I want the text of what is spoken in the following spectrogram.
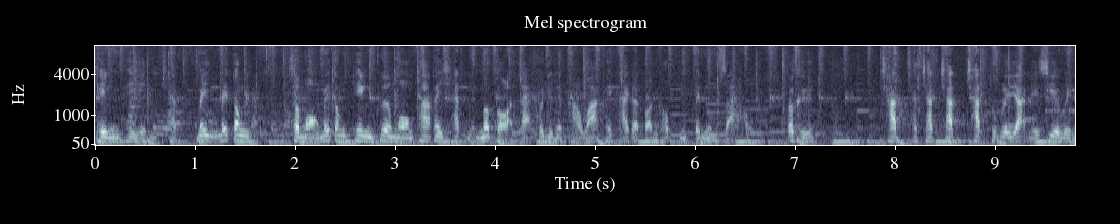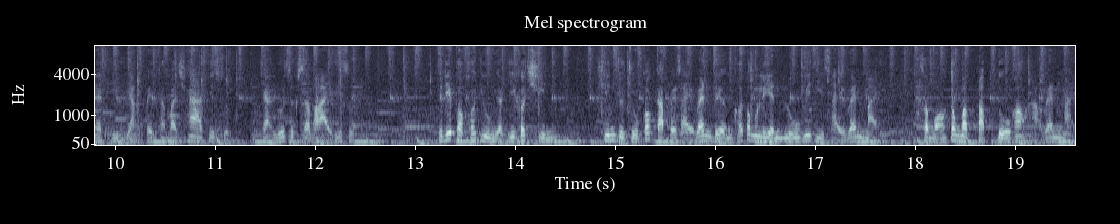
เพ่งให้เห็นชัด ไม่ไม่ต้องสมองไม่ต้องเพ่งเพื่อมองภาพให้ชัดเหมือนเมื่อก่อนแล้วเขาอยู่ในภาวะคล้ายๆกับตอนเขาเป็นหนุ่มสาว ก็คือชัดชัดชัดชัดชัดทุกระยะในเสี้ยววินาทีอย่างเป็นธรรมชาติที่สุด อย่างรู้สึกสบายที่สุดทีนี้พอเขาอยู่อย่างนี้ก็ชิน ชินจู่ๆก็กลับไปใส่แว่นเดิมเขาต้องเรียนรู้วิธีใส่แว่นใหม่ สมองต้องมาปรับตัวเข้าหาแว่นใหม่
